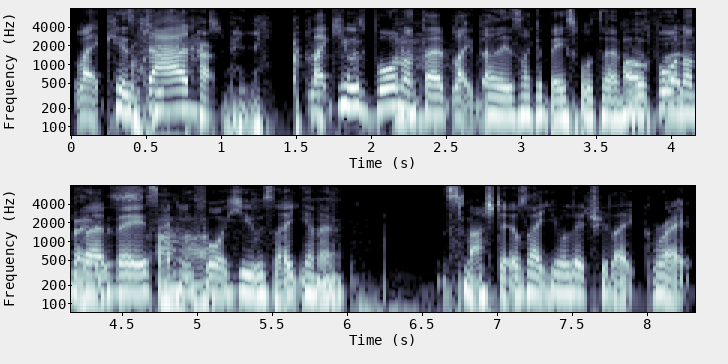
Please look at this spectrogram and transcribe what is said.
like his What dad like he was born on third like that is like a baseball term he Oh, was born on third base. base and he Uh-huh. thought he was like you know smashed it it was like you're literally like right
